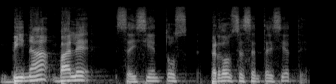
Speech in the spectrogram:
Vina vale 600, perdón, 67.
